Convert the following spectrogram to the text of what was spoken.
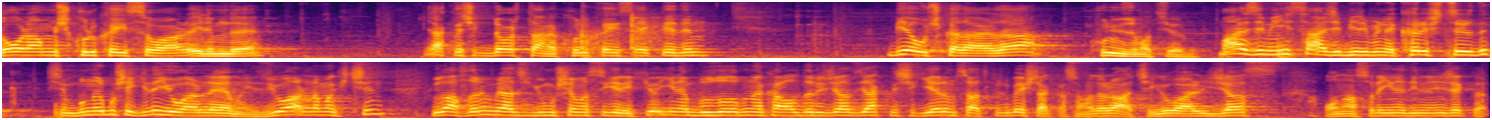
Doğranmış kuru kayısı var elimde. Yaklaşık 4 tane kuru kayısı ekledim. Bir avuç kadar da kuru üzüm atıyorum. Malzemeyi sadece birbirine karıştırdık. Şimdi bunları bu şekilde yuvarlayamayız. Yuvarlamak için yulafların birazcık yumuşaması gerekiyor. Yine buzdolabına kaldıracağız. Yaklaşık yarım saat 45 dakika sonra da rahatça yuvarlayacağız. Ondan sonra yine dinlenecekler.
